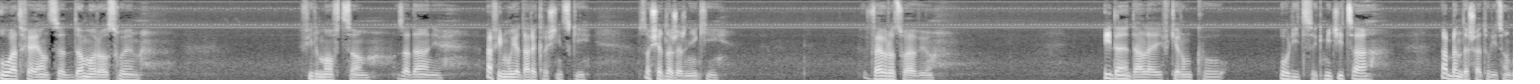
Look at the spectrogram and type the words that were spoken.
ułatwiające domorosłym filmowcom zadanie. A filmuje Darek Kraśnicki z osiedla Żerniki we Wrocławiu. Idę dalej w kierunku ulicy Kmicica a będę szedł ulicą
